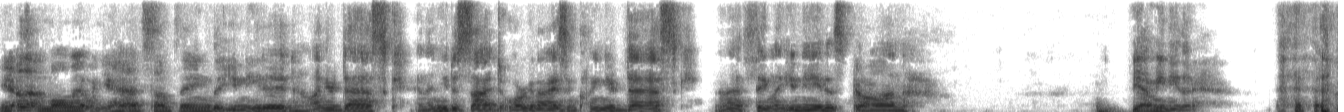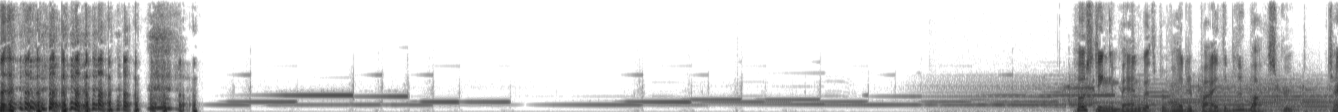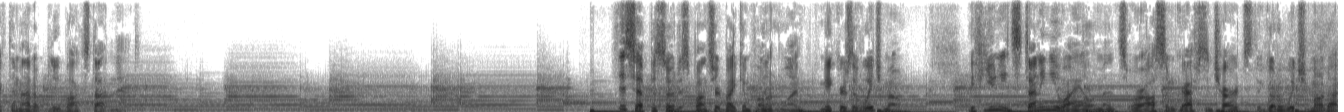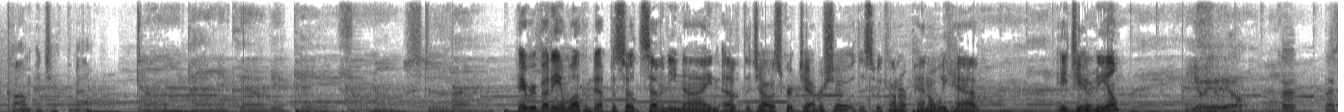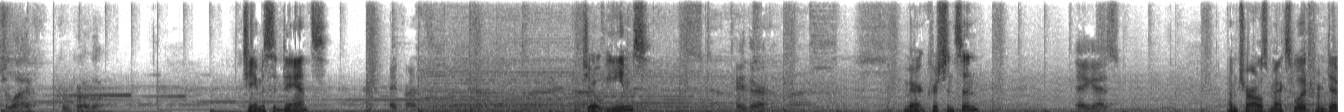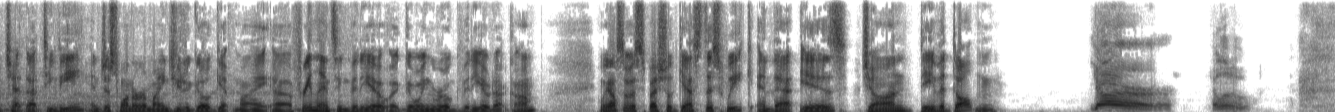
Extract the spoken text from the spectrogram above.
You know that moment when you had something that you needed on your desk, and then you decide to organize and clean your desk, and that thing that you need is gone? Yeah, me neither. Hosting and bandwidth provided by the Blue Box Group. Check them out at bluebox.net. This episode is sponsored by Component One, makers of Wijmo. If you need stunning UI elements or awesome graphs and charts, then go to wijmo.com and check them out. Don't panic, there'll be pay for most of us. Hey, everybody, and welcome to episode 79 of the JavaScript Jabber Show. This week on our panel, we have AJ O'Neill, Yo, yo, yo. That's your life from Provo. Jameson Dance, Hey, friends. Joe Eames, Hey there. Merrick Christensen. Hey guys. I'm Charles Max Wood from devchat.tv, and just want to remind you to go get my uh, freelancing video at goingroguevideo.com. We also have a special guest this week, and that is John David Dalton. Yar. Hello.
